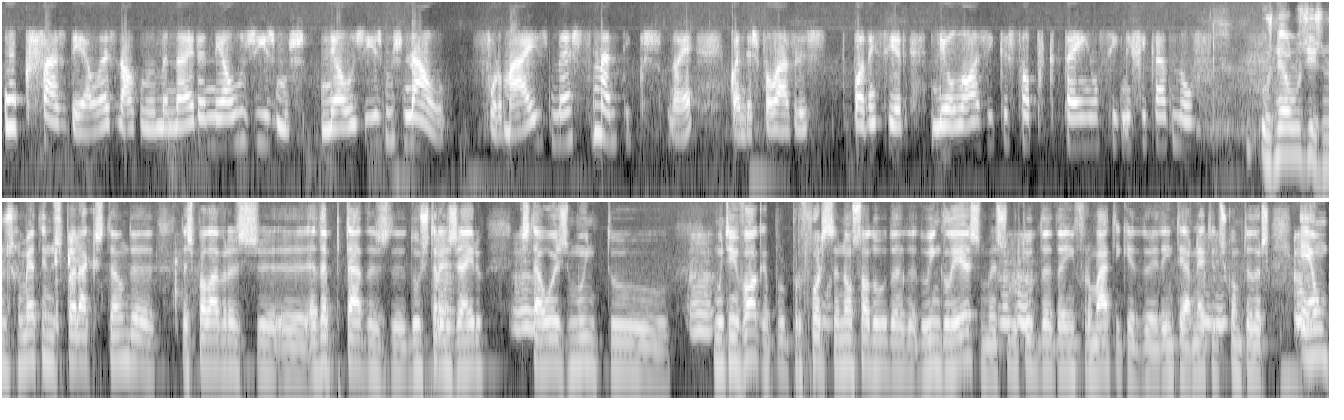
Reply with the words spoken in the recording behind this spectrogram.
O que faz delas, de alguma maneira, neologismos. Neologismos não formais, mas semânticos, não é? Quando as palavras podem ser neológicas só porque têm um significado novo. Os neologismos remetem-nos para a questão de, das palavras uh, adaptadas de, do estrangeiro, que está hoje muito, muito em voga, por, por força não só do, do, do inglês, mas sobretudo da, da informática, da, da internet e dos computadores. É um,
